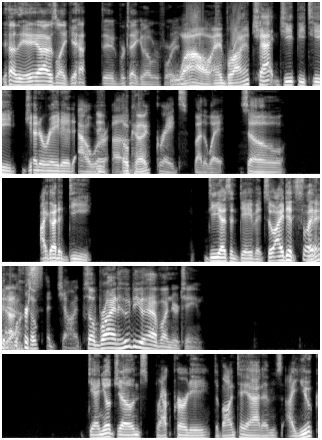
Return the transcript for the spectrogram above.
Yeah, the AI was like, "Yeah, dude, we're taking over for you." wow. And Brian, Chat GPT generated our um, okay, grades, by the way. So I got a D. D as in David. So I did slightly Man. worse So- than John. So, Brian, who do you have on your team? Daniel Jones, Brock Purdy, Davante Adams, Aiyuk,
